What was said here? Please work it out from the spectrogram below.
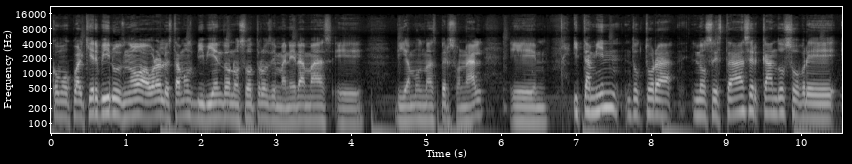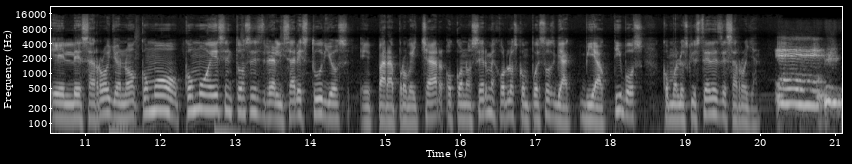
Como cualquier virus, ¿no? Ahora lo estamos viviendo nosotros de manera más, eh, digamos, más personal. Eh, y también, doctora, nos está acercando sobre el desarrollo, ¿no? ¿Cómo, cómo es entonces realizar estudios para aprovechar o conocer mejor los compuestos bioactivos como los que ustedes desarrollan? Eh,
